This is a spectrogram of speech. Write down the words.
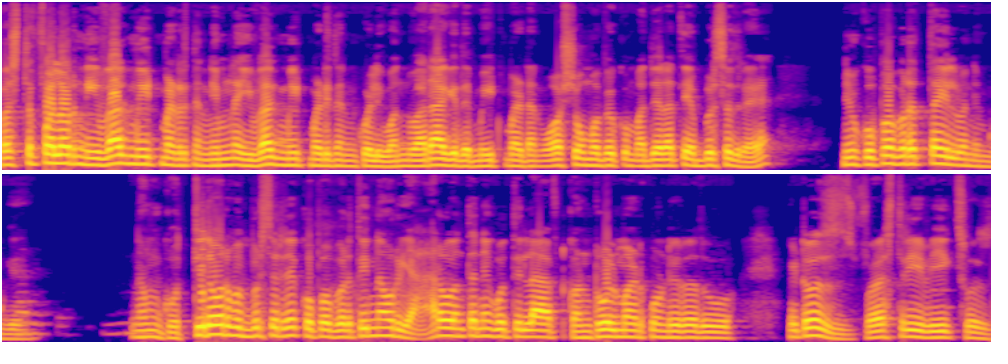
ಫಸ್ಟ್ ಆಫ್ ಆಲ್ ಅವ್ರನ್ನ ಇವಾಗ ಮೀಟ್ ಮಾಡಿರ್ತೀನಿ. ನಿಮ್ನ ಇವಾಗ ಮೀಟ್ ಮಾಡಿದ ಅನ್ಕೊಳ್ಳಿ. ಒಂದ್ ವಾರ ಆಗಿದೆ ಮೀಟ್ ಮಾಡಿ ನಾನು ವಾಶ್ರೂಮ್ ಹೋಗ್ಬೇಕು ಮಧ್ಯರಾತ್ರಿ ಎಬ್ಬರಿಸಿದ್ರೆ ನೀವು ಕೋಪ ಬರುತ್ತಾ ಇಲ್ವಾ ನಿಮ್ಗೆ? ನಮ್ಗೆ ಗೊತ್ತಿರೋರು ಎಬ್ಬರಿಸಿದ್ರೆ ಕೋಪ ಬರ್ತೀನಿ ಅವ್ರು ಯಾರು ಅಂತಾನೆ ಗೊತ್ತಿಲ್ಲ ಆಫ್ಟ್ ಕಂಟ್ರೋಲ್ ಮಾಡ್ಕೊಂಡಿರೋದು. It was first three weeks was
